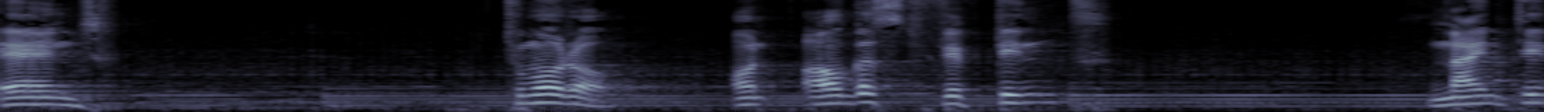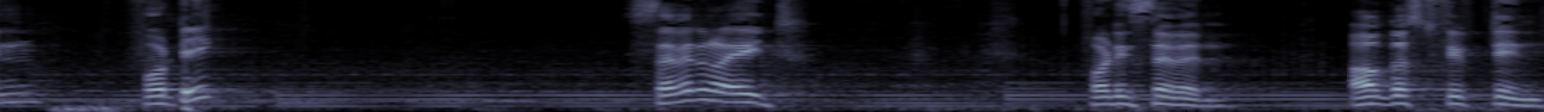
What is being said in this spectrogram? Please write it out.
And tomorrow, on August 15th, 1947 or 8? 47. August 15th,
